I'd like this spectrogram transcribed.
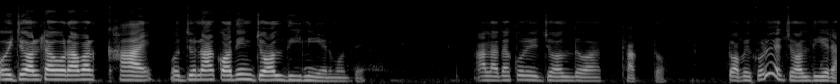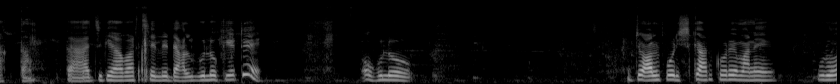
ওই জলটা ওরা আবার খায়, ওর জন্য আর কদিন জল দিইনি এর মধ্যে। আলাদা করে জল দেওয়া থাকতো। টবে করে জল দিয়ে রাখতাম। তা আজকে আবার ছেলে ডালগুলো কেটে ওগুলো জল পরিষ্কার করে মানে পুরো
